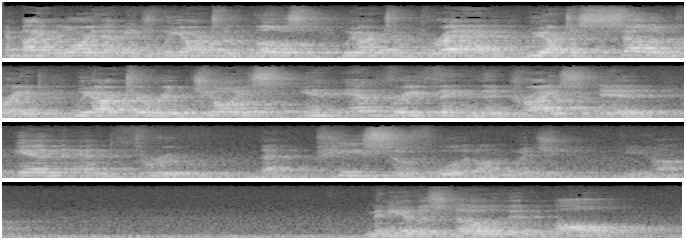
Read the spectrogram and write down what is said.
And by glory, that means we are to boast, we are to brag, we are to celebrate, we are to rejoice in everything that Christ did in and through that piece of wood on which he hung. Many of us know that all,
